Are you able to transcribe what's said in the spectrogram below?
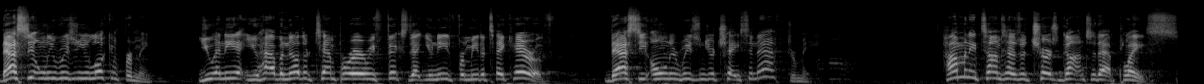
That's the only reason you're looking for me. You, you have another temporary fix that you need for me to take care of. That's the only reason you're chasing after me. How many times has a church gotten to that place?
